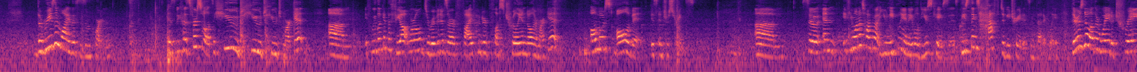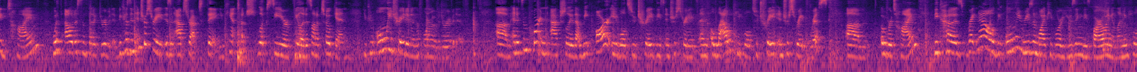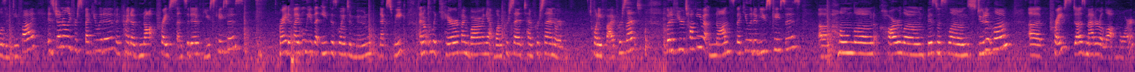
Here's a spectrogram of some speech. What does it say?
The reason why this is important is because, first of all, it's a huge, huge, huge market. Um, if we look at the fiat world, derivatives are a 500 plus trillion dollar market. Almost all of it is interest rates. Um, so, and if you want to talk about uniquely enabled use cases, these things have to be traded synthetically. There is no other way to trade time without a synthetic derivative because an interest rate is an abstract thing. You can't touch, look, see, or feel it. It's not a token. You can only trade it in the form of a derivative. Um, and it's important, actually, that we are able to trade these interest rates and allow people to trade interest rate risk um, over time because right now the only reason why people are using these borrowing and lending pools in DeFi is generally for speculative and kind of not price sensitive use cases. Right? If I believe that ETH is going to moon next week, I don't really care if I'm borrowing at 1%, 10%, or 25%. But if you're talking about non-speculative use cases, a home loan, a car loan, business loan, student loan, uh, price does matter a lot more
